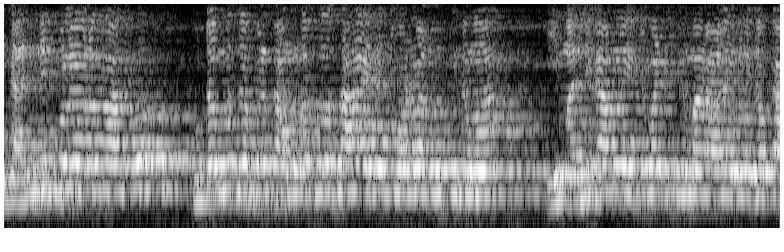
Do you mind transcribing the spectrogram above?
ఇది అన్ని కులాల వారు కుటుంబ సభ్యులతో అందరితో సహా ఇది చూడవలసిన సినిమా. ఈ మధ్యకాలంలో ఇటువంటి సినిమా రాలేదు. ఇది ఒక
